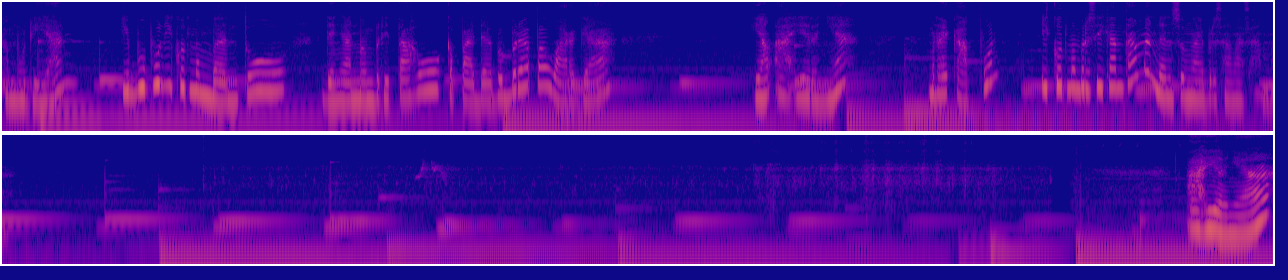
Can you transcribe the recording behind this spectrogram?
Kemudian, ibu pun ikut membantu dengan memberitahu kepada beberapa warga yang akhirnya mereka pun ikut membersihkan taman dan sungai bersama-sama. Akhirnya,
